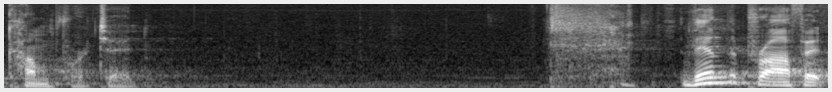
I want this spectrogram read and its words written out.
comforted. Then the prophet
